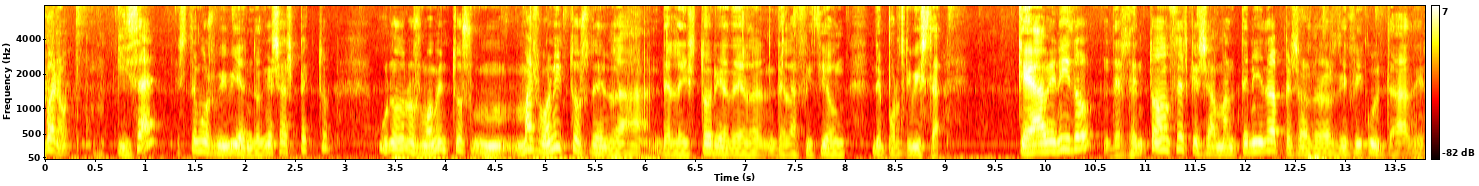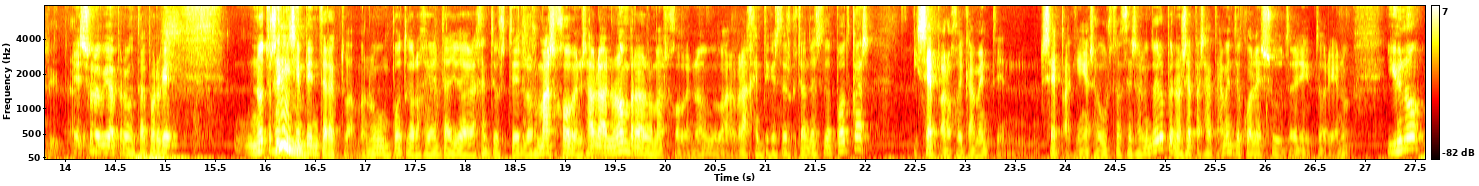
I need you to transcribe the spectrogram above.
bueno, quizá estemos viviendo en ese aspecto uno de los momentos más bonitos de la, de la historia de la, de la afición deportivista que ha venido desde entonces, que se ha mantenido a pesar de las dificultades y tal. Eso le voy a preguntar, porque nosotros aquí siempre interactuamos, ¿no? Un podcast, lógicamente, ayuda a la gente, usted, los más jóvenes, habla, nombra a los más jóvenes, ¿no? habrá gente que esté escuchando este podcast y sepa, lógicamente, sepa quién es Augusto César Lendoiro, pero no sepa exactamente cuál es su trayectoria, ¿no? Y uno,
